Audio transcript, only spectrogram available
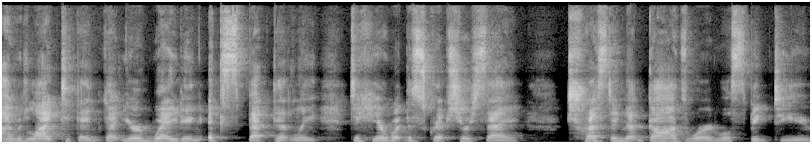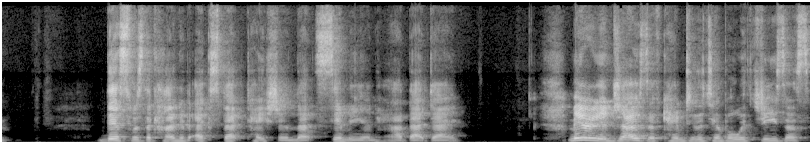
I would like to think that you're waiting expectantly to hear what the scriptures say, trusting that God's word will speak to you. This was the kind of expectation that Simeon had that day. Mary and Joseph came to the temple with Jesus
